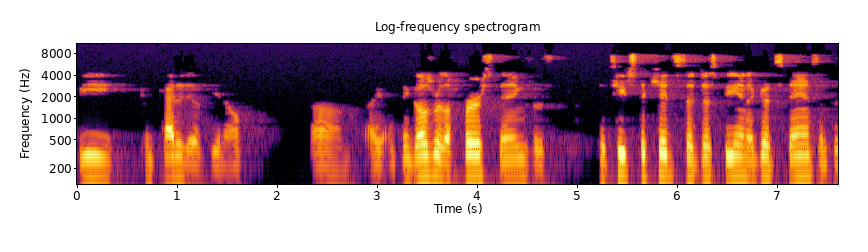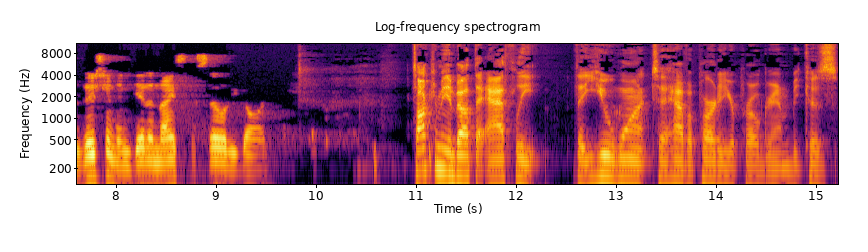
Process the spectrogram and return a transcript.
be competitive, you know. Um, I, I think those were the first things is to teach the kids to just be in a good stance and position and get a nice facility going. Talk to me about the athlete that you want to have a part of your program because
